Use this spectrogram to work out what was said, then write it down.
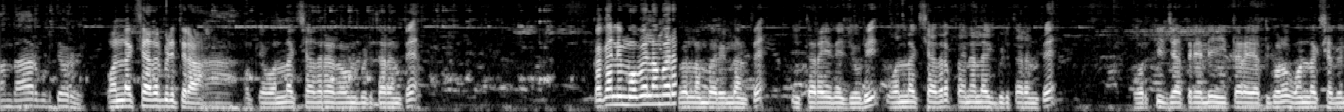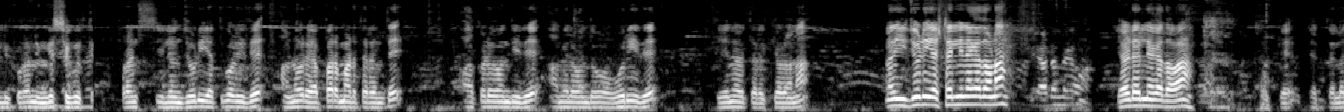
ಒಂದು ಆರು ಬಿಡ್ತೇವೆ ರೀ ಒಂದು ಲಕ್ಷ ಆದ್ರೆ ಬಿಡ್ತೀರಾ? ಹಾಂ. ಓಕೆ ಒಂದು ಲಕ್ಷ ಆದರೆ ರೌಂಡ್ ಬಿಡ್ತಾರಂತೆ. ಕಾಕ ನಿಮ್ಮ ಮೊಬೈಲ್ ನಂಬರ್ ಮೊಬೈಲ್ ನಂಬರ್ ಇಲ್ಲಂತೆ. ಈ ಥರ ಇದೆ ಜೋಡಿ. ಒಂದು ಲಕ್ಷ ಆದರೆ ಫೈನಲ್ ಆಗಿ ಬಿಡ್ತಾರಂತೆ. ವರ್ತಿ ಜಾತ್ರೆಯಲ್ಲಿ ಈ ಥರ ಎತ್ತುಗಳು ಒಂದು ಲಕ್ಷದಲ್ಲಿ ಕೂಡ ನಿಮಗೆ ಸಿಗುತ್ತೆ. ಫ್ರೆಂಡ್ಸ್ ಇಲ್ಲೊಂದು ಜೋಡಿ ಎತ್ತುಗಳು ಇದೆ. ಅಣ್ಣವ್ರು ವ್ಯಾಪಾರ ಮಾಡ್ತಾರಂತೆ. ಆ ಕಡೆ ಒಂದಿದೆ ಆಮೇಲೆ ಒಂದು ಊರಿ ಇದೆ. ಏನು ಹೇಳ್ತಾರೆ ಕೇಳೋಣ. ಅಣ್ಣ ಈ ಜೋಡಿ ಎಷ್ಟಲ್ಲಿನಾಗ ಅಣ್ಣ? ಎರಡಲ್ಲಿನಾಗದವಾ ಅದಾವ? ಓಕೆ ಎತ್ತೆಲ್ಲ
